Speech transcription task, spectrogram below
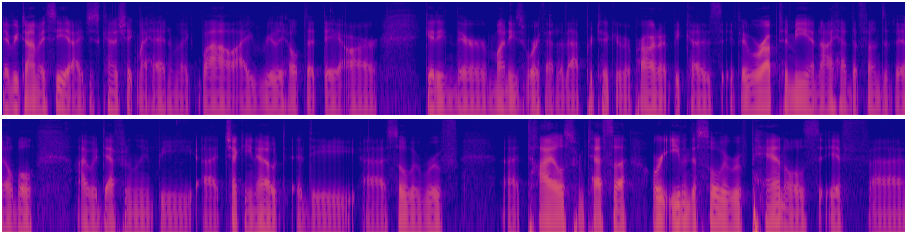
every time I see it, I just kind of shake my head. And I'm like, wow, I really hope that they are getting their money's worth out of that particular product because if it were up to me and I had the funds available, I would definitely be uh, checking out the uh, solar roof uh, tiles from Tesla or even the solar roof panels if uh,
